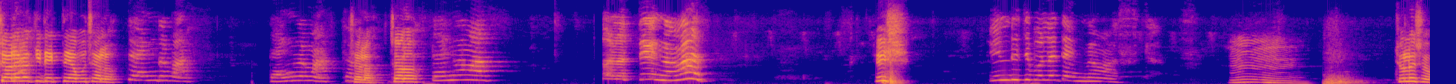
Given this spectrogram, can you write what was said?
চলো এবার কি দেখতে যাব চলো। চলো চলো। ইস! চলে এসো।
